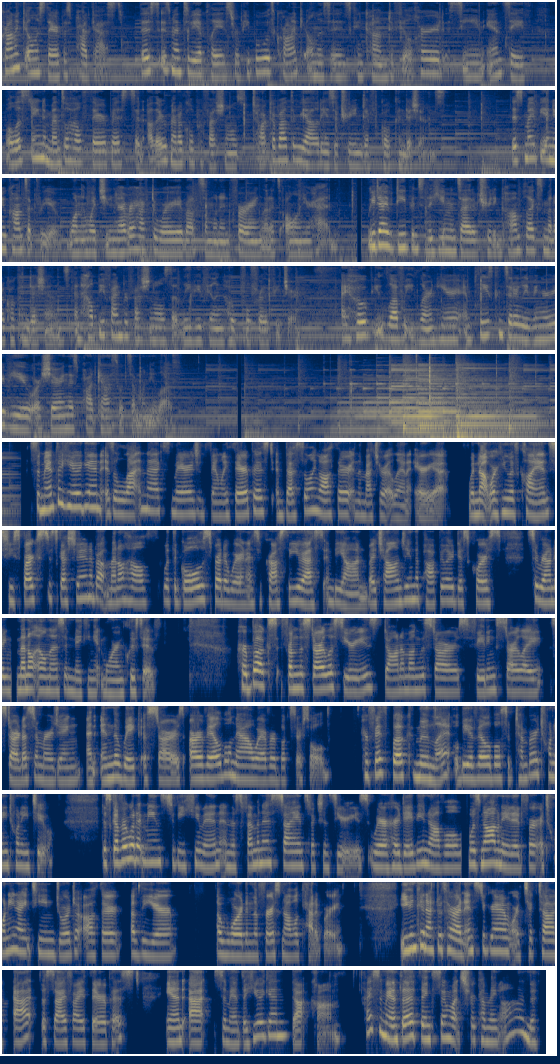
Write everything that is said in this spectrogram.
Chronic Illness Therapist podcast. This is meant to be a place where people with chronic illnesses can come to feel heard, seen, and safe while listening to mental health therapists and other medical professionals talk about the realities of treating difficult conditions. This might be a new concept for you, one in which you never have to worry about someone inferring that it's all in your head. We dive deep into the human side of treating complex medical conditions and help you find professionals that leave you feeling hopeful for the future. I hope you love what you learn here, and please consider leaving a review or sharing this podcast with someone you love. Samantha Heuwagen is a Latinx marriage and family therapist and best-selling author in the metro Atlanta area. When not working with clients, she sparks discussion about mental health with the goal to spread awareness across the US and beyond by challenging the popular discourse surrounding mental illness and making it more inclusive. Her books from the Starless series, Dawn Among the Stars, Fading Starlight, Stardust Emerging, and In the Wake of Stars, are available now wherever books are sold. Her fifth book, Moonlit, will be available September 2022. Discover what it means to be human in this feminist science fiction series, where her debut novel was nominated for a 2019 Georgia Author of the Year award in the first novel category. You can connect with her on Instagram or TikTok at the Sci Fi Therapist and at samanthaheuwagen.com. Hi, Samantha. Thanks so much for coming on.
